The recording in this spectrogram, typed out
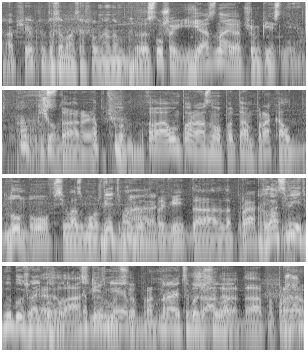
Вообще, ты с ума сошел, наверное. Э, Слушай, я знаю, о чем песни. А в чем? Старые. А в чем? А он по-разному, по- там про колдунов всевозможных. Ведьмарок. поет, да, да, про... Глаз ведьмы был же альбом, Глаз который ведьмы, мне всё про- нравится больше Жан- всего. э, Да, про- Жан Жан-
